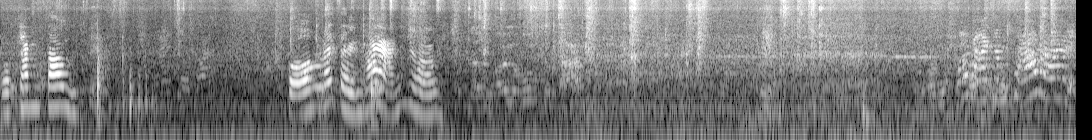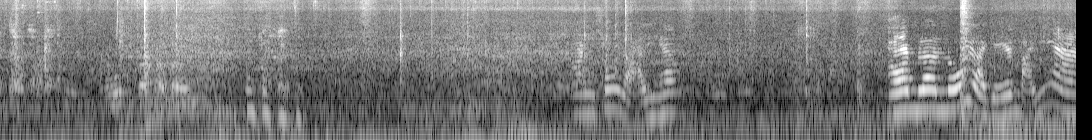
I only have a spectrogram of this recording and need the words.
một trăm tư phượng lấy tiền thấy ảnh rồi có hai trăm sáu đây. Anh số lại nha. Em lên núi là chị em bảy nha.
